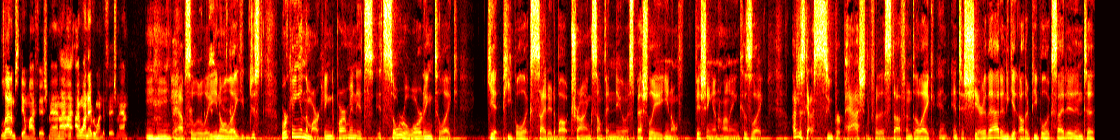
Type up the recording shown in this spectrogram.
let them steal my fish man. I i want everyone to fish man. Mm-hmm, absolutely. You know, like just working in the marketing department, it's it's so rewarding to like get people excited about trying something new, especially, you know, fishing and hunting. Cause like, I just got a super passion for this stuff and to like, and, and to share that and to get other people excited and to,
